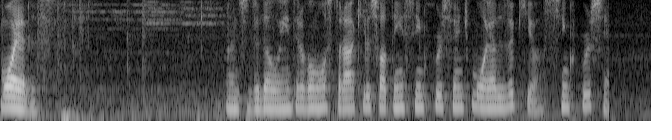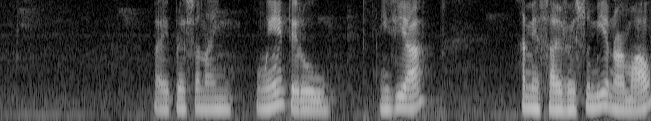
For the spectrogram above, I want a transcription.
moedas. Antes de dar o enter, eu vou mostrar que ele só tem 5% de moedas aqui, ó, 5%. Vai pressionar em um enter ou enviar. A mensagem vai sumir, é normal.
